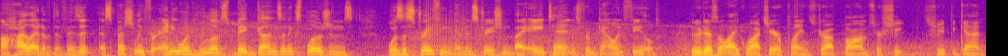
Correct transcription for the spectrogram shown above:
A highlight of the visit, especially for anyone who loves big guns and explosions, was a strafing demonstration by A-10s from Gowen Field. Who doesn't like watch airplanes drop bombs or shoot, shoot the gun?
